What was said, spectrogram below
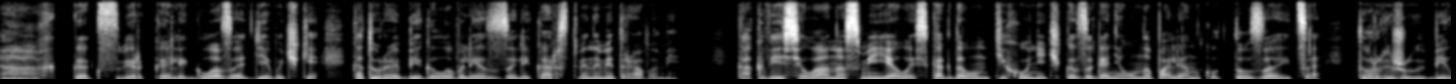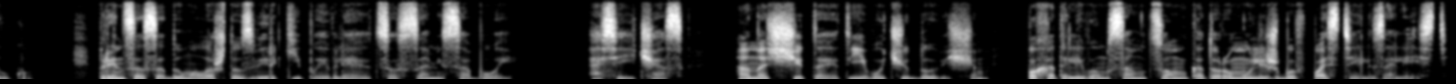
Ах, как сверкали глаза девочки, которая бегала в лес за лекарственными травами. Как весело она смеялась, когда он тихонечко загонял на полянку то зайца, то рыжую белку. Принцесса думала, что зверьки появляются сами собой. А сейчас она считает его чудовищем похотливым самцом, которому лишь бы в постель залезть.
